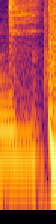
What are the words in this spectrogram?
Mm-hmm.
